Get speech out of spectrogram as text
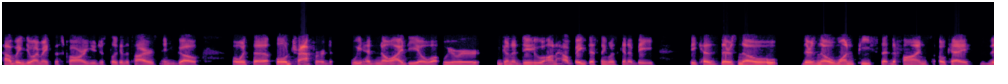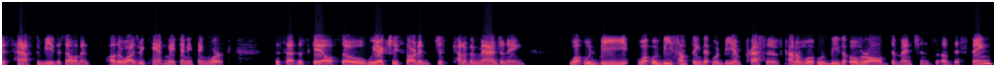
how big do i make this car? You just look at the tires and you go. But with the old trafford we had no idea what we were going to do on how big this thing was going to be because there's no there's no one piece that defines okay this has to be this element otherwise we can't make anything work. To set the scale. So we actually started just kind of imagining what would be what would be something that would be impressive kind of what would be the overall dimensions of this thing.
